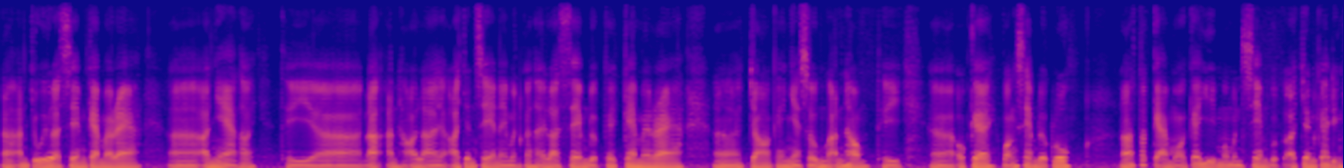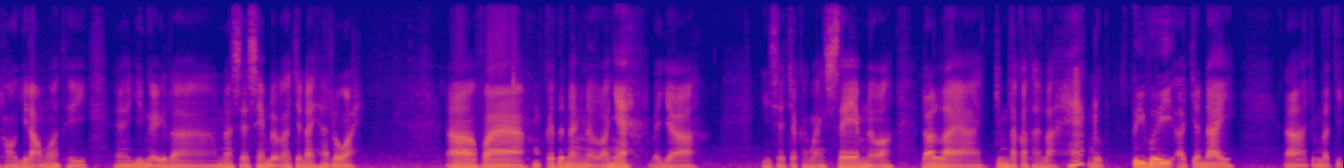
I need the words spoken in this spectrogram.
Đó anh chủ yếu là xem camera à, ở nhà thôi. Thì à, đó anh hỏi là ở trên xe này mình có thể là xem được cái camera à, cho cái nhà xưởng của ảnh không? Thì à, ok vẫn xem được luôn. Đó tất cả mọi cái gì mà mình xem được ở trên cái điện thoại di động á, thì à, Duy nghĩ là nó sẽ xem được ở trên đây hết luôn rồi. Đó, và một cái tính năng nữa nha. Bây giờ Duy sẽ cho các bạn xem nữa. Đó là chúng ta có thể là hát được tivi ở trên đây đó chúng ta chỉ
